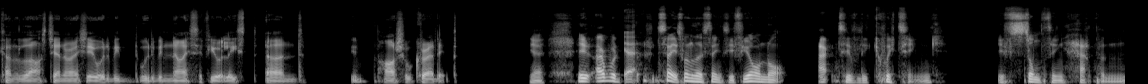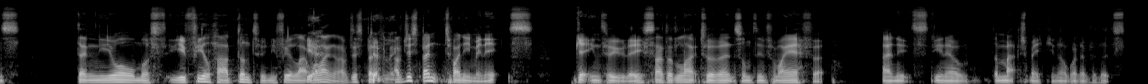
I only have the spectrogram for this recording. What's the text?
kind of the last generation. It would have been would have been nice if you at least earned partial credit. It, I would Yeah. say it's one of those things. If you're not actively quitting, if something happens, then you almost you feel hard done to, and you feel like, Yeah, well, hang on, I've just spent definitely. I've just spent twenty minutes getting through this. I'd like to have earned something for my effort, and it's you know the matchmaking or whatever that's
